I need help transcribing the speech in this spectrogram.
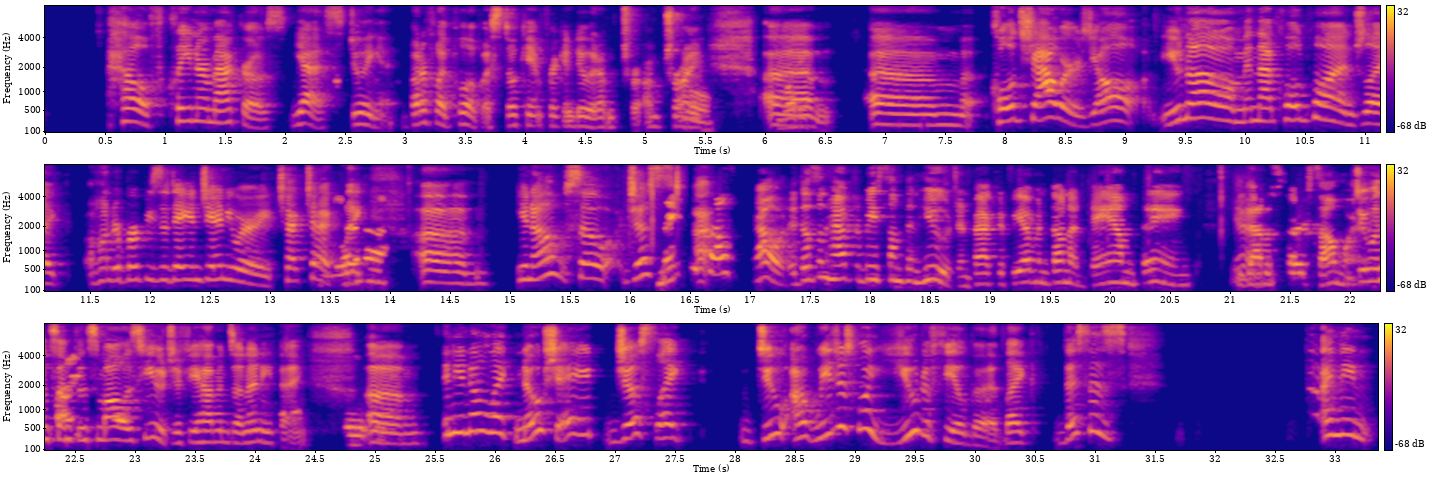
health, cleaner macros. Yes, doing it. Butterfly pull up. I still can't freaking do it. I'm tr- I'm trying. Um, um, cold showers, y'all. You know, I'm in that cold plunge. Like 100 burpees a day in January. Check, check. Yeah. Like, um, you know, so just make yourself I, out. It doesn't have to be something huge. In fact, if you haven't done a damn thing, you got to start somewhere. Doing right? something small is huge if you haven't done anything. Um, and you know, like no shade, just like do uh, we just want you to feel good? Like this is, I mean,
